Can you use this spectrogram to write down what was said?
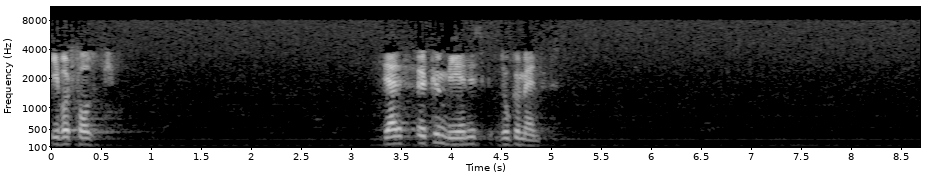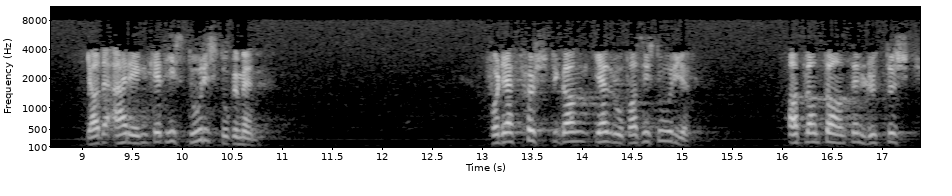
i vårt folk. Det er et økumenisk dokument. Ja, det er egentlig et historisk dokument. For det er første gang i Europas historie at bl.a. en luthersk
